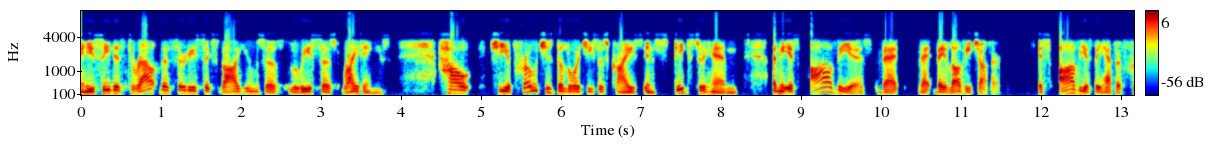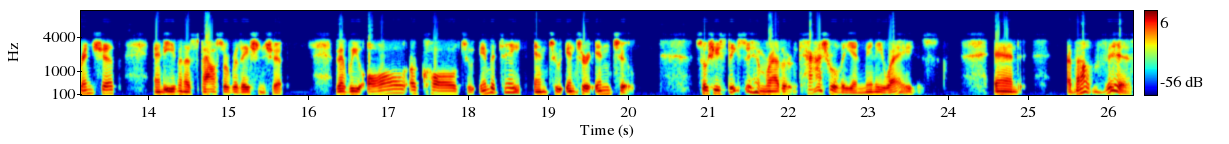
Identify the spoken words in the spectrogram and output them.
And you see this throughout the 36 volumes of Luisa's writings, how she approaches the Lord Jesus Christ and speaks to him. I mean, it's obvious that, that they love each other. It's obvious they have a friendship and even a spousal relationship that we all are called to imitate and to enter into. So she speaks to him rather casually in many ways. And about this,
